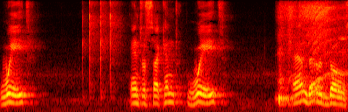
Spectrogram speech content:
wait, enter second, wait, and there it goes.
